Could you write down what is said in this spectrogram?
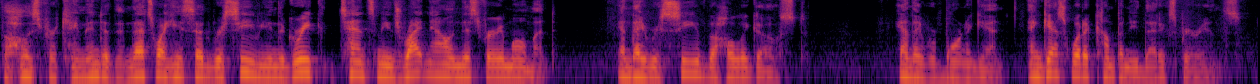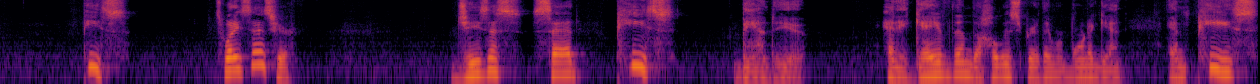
the Holy Spirit came into them. That's why he said receiving. The Greek tense means right now in this very moment. And they received the Holy Ghost and they were born again. And guess what accompanied that experience? Peace. That's what he says here. Jesus said, Peace be unto you. And he gave them the Holy Spirit. They were born again. And peace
